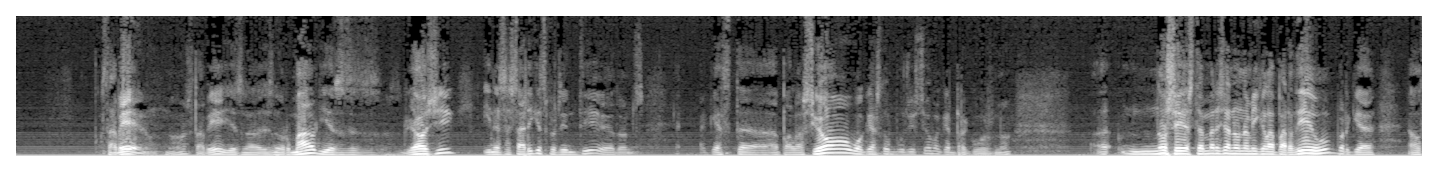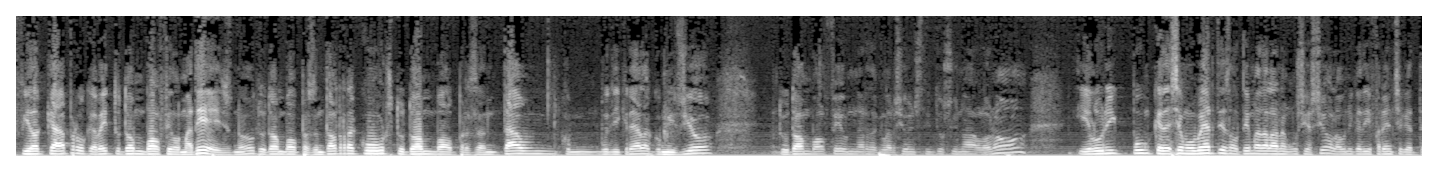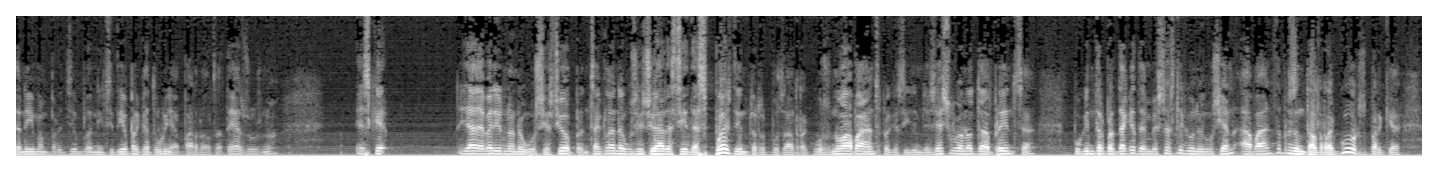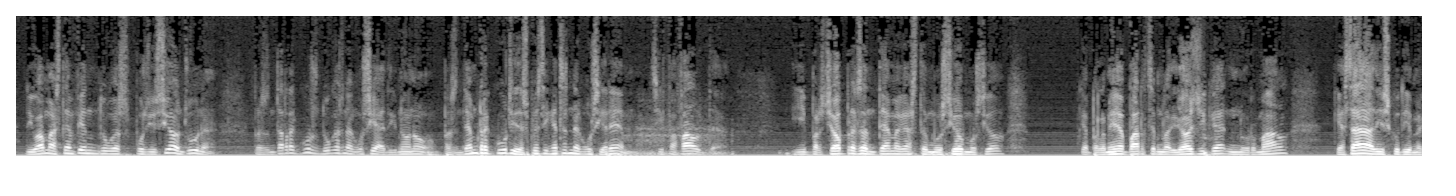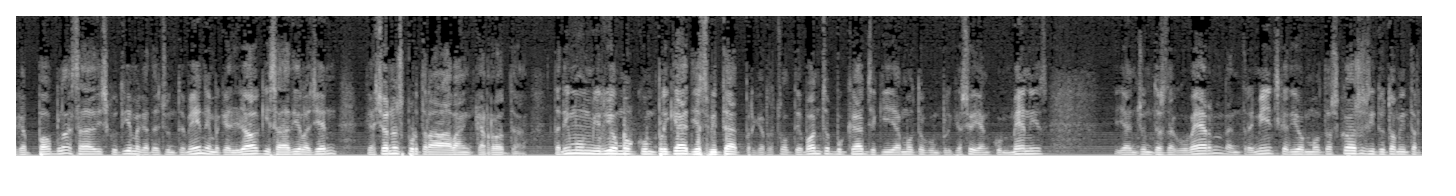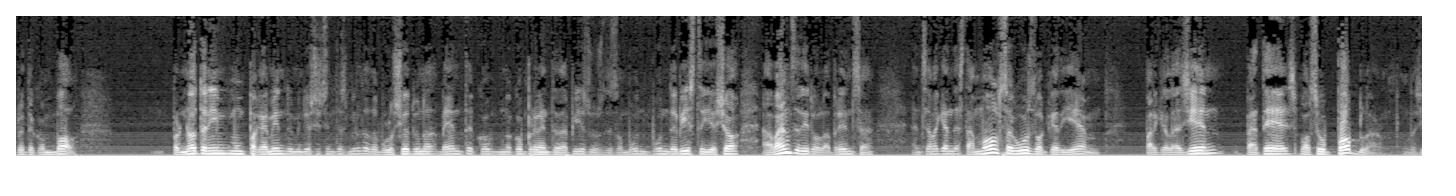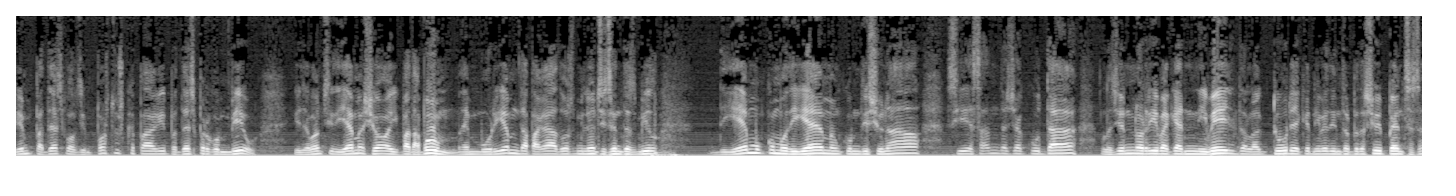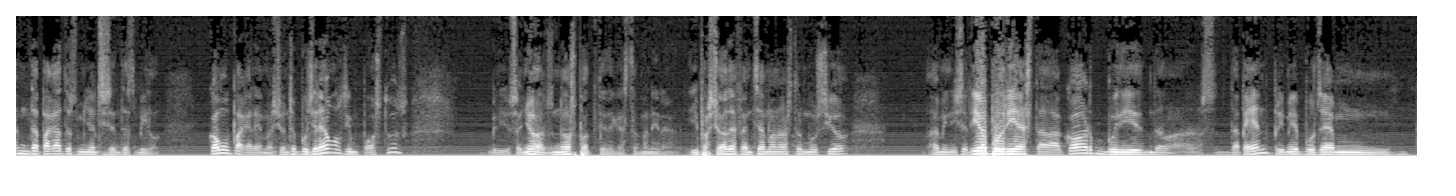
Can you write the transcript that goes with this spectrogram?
està bé, no? està bé i és, és normal i és, és lògic i necessari que es presenti eh, doncs, aquesta apel·lació o aquesta oposició amb aquest recurs no? Eh, no sé, estem marejant una mica la perdiu perquè al fi del cap però el que veig tothom vol fer el mateix no? tothom vol presentar el recurs tothom vol presentar un, com, vull dir, crear la comissió tothom vol fer una declaració institucional o no i l'únic punt que deixem obert és el tema de la negociació l'única diferència que tenim per exemple en Iniciativa per Catalunya a part dels atesos no? és que hi ha d'haver-hi una negociació pensant que la negociació ha de ser després d'interposar el recurs no abans, perquè si em llegeixo la nota de premsa puc interpretar que també s'estigui negociant abans de presentar el recurs perquè diu, home, estem fent dues posicions una, presentar recurs, dues negociar. Dic, no, no, presentem recurs i després si aquests negociarem, si fa falta. I per això presentem aquesta moció moció que per la meva part sembla lògica, normal, que s'ha de discutir amb aquest poble, s'ha de discutir amb aquest ajuntament, en aquest lloc, i s'ha de dir a la gent que això no es portarà a la bancarrota. Tenim un milió molt complicat, i és veritat, perquè Repsol té bons advocats, aquí hi ha molta complicació, hi ha convenis, hi ha juntes de govern, entremig, que diuen moltes coses i tothom interpreta com vol. Però no tenim un pagament d'un milió de devolució d'una venda, una compra-venda de pisos. Des del punt de vista, i això, abans de dir-ho a la premsa, em sembla que hem d'estar molt segurs del que diem, perquè la gent pateix pel seu poble la gent pateix pels impostos que pagui pateix per com viu i llavors si diem això i patapum, em moríem de pagar 2.600.000 diem-ho com ho diguem, en condicional si s'han d'executar la gent no arriba a aquest nivell de lectura a aquest nivell d'interpretació i pensa, hem de pagar 2.600.000 com ho pagarem això? ens apujareu els impostos? Vull dir, senyors, no es pot fer d'aquesta manera i per això defensem la nostra moció amb iniciativa podria estar d'acord vull dir, depèn. Primer posem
